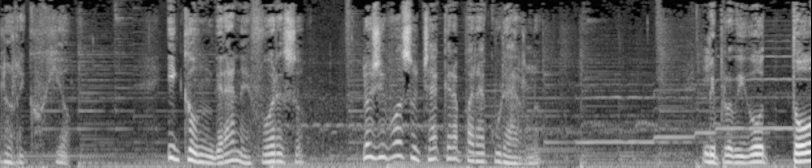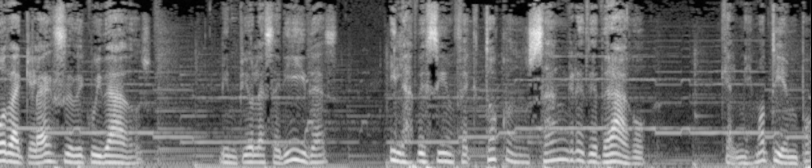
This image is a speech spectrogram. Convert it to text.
lo recogió y con gran esfuerzo lo llevó a su chacra para curarlo. Le prodigó toda clase de cuidados, limpió las heridas y las desinfectó con sangre de drago, que al mismo tiempo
